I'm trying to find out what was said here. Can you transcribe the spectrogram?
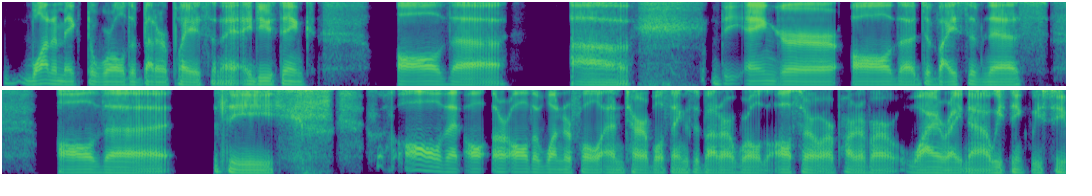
want to make the world a better place. And I, I do think all the uh, the anger, all the divisiveness, all the the all that all all the wonderful and terrible things about our world also are part of our why right now. We think we see,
